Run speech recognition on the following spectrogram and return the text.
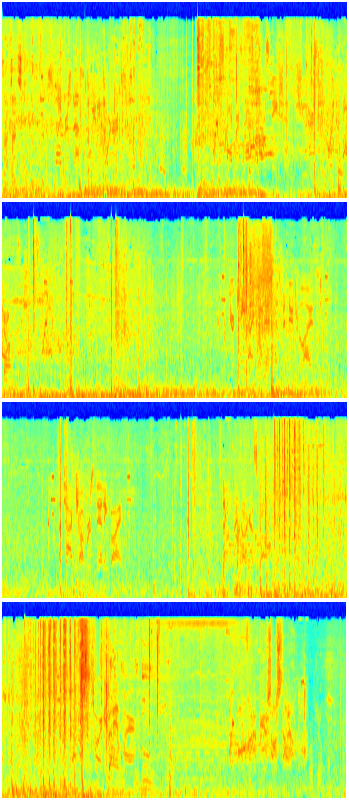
You'll snap nest. Sniper's nest awaiting orders. Sniper's nest on station. Shooters deployed to fire go. positions. Your K9 unit has been neutralized. Attack chopper standing by. Target Battery vampire. removed. Oh, Jules. Target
